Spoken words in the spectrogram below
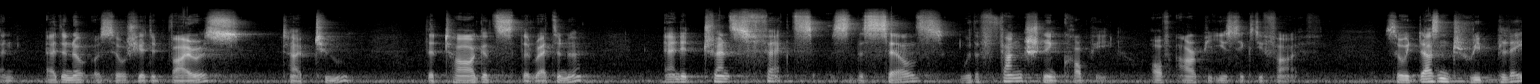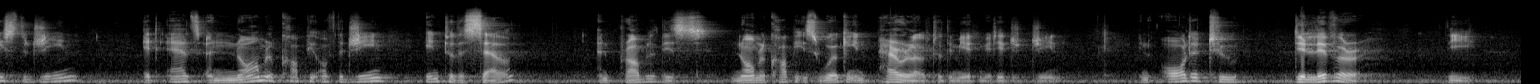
an adeno-associated virus, type 2, that targets the retina and it transfects the cells with a functioning copy of RPE65. So it doesn't replace the gene, it adds a normal copy of the gene into the cell, and probably this normal copy is working in parallel to the mutated gene. In order to deliver the,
